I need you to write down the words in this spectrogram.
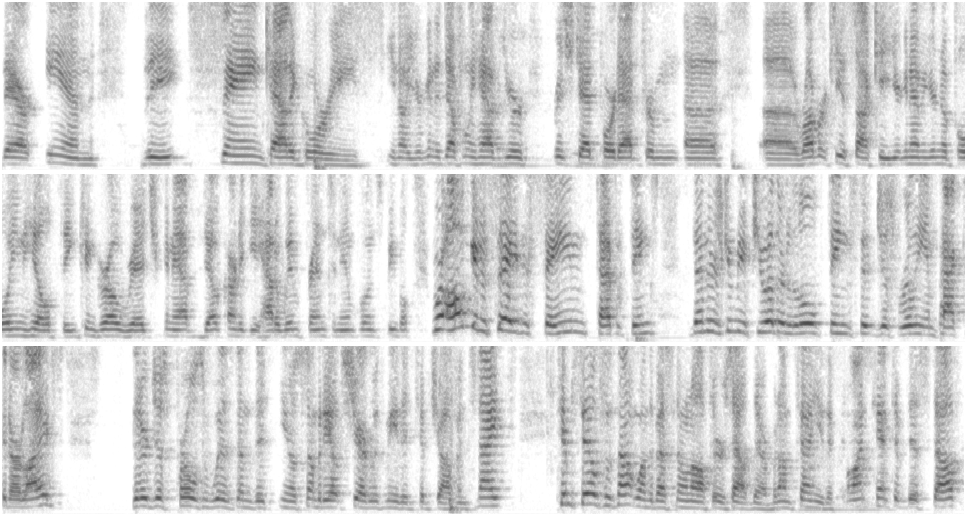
there in the same categories. You know, you're going to definitely have your Rich Dad Poor Dad from uh, uh, Robert Kiyosaki. You're going to have your Napoleon Hill, Think and Grow Rich. You're going to have Dale Carnegie, How to Win Friends and Influence People. We're all going to say the same type of things, then there's going to be a few other little things that just really impacted our lives that are just pearls of wisdom that you know somebody else shared with me that tipped you off. And tonight's Tim Sales is not one of the best known authors out there, but I'm telling you, the content of this stuff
